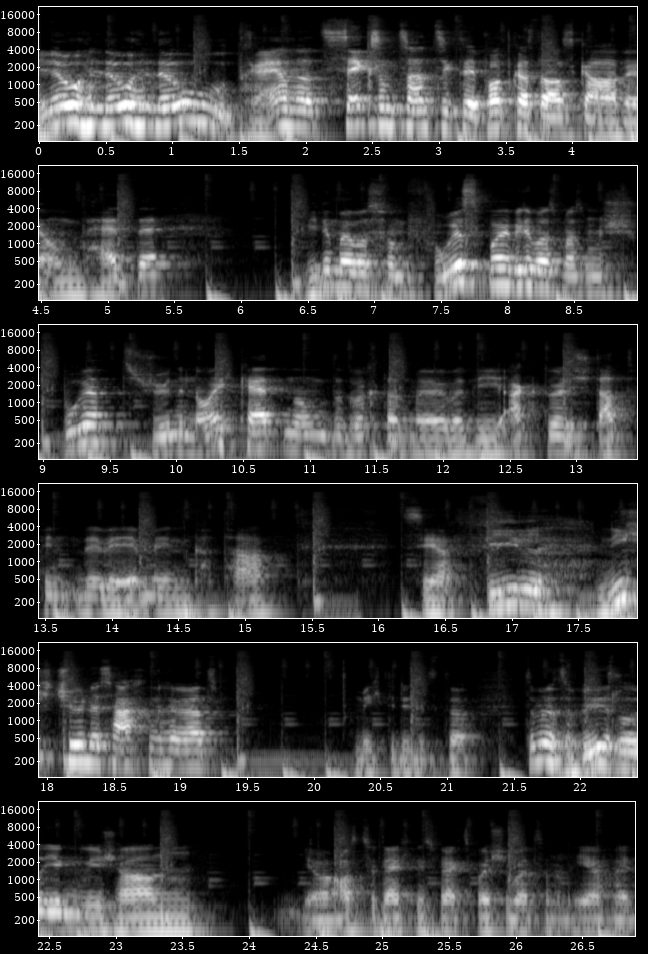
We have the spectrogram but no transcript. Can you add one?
Hallo, hallo, hallo! 326. Podcast-Ausgabe und heute wieder mal was vom Fußball, wieder was aus dem Sport, schöne Neuigkeiten und dadurch, dass man über die aktuell stattfindende WM in Katar sehr viel nicht schöne Sachen hört, möchte ich das jetzt da zumindest ein bisschen irgendwie schauen, ja, auszugleichen ist vielleicht das falsche Wort, sondern eher halt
